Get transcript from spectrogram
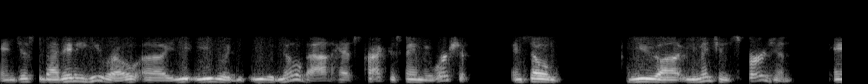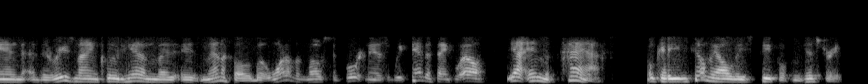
And just about any hero uh, you, you would you would know about has practiced family worship. And so you uh, you mentioned Spurgeon, and the reason I include him is manifold. But one of the most important is we tend to think, well, yeah, in the past, okay, you can tell me all these people from history.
